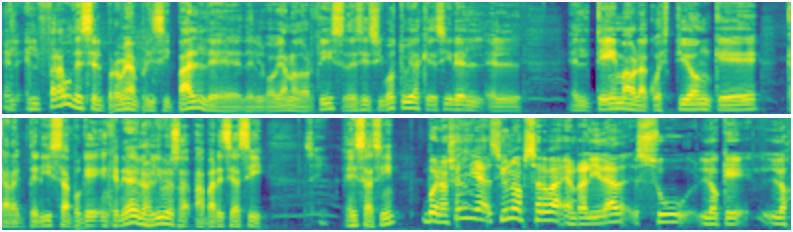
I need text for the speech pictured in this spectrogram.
El, fraude es el problema principal del gobierno de Ortiz. Es decir, si vos tuvieras que decir el, el, tema o la cuestión que caracteriza, porque en general en los libros aparece así. Sí. ¿Es así? Bueno, yo diría, si uno observa en realidad su, lo que, los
